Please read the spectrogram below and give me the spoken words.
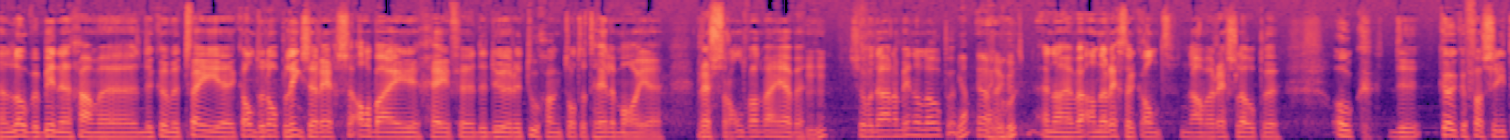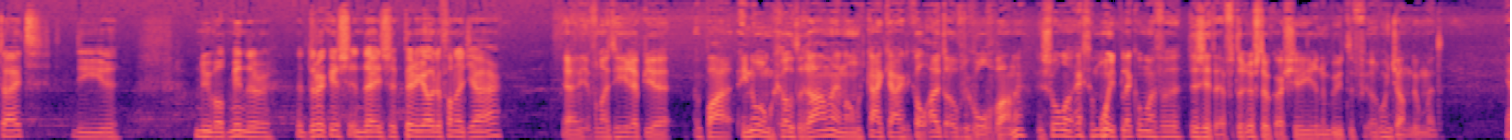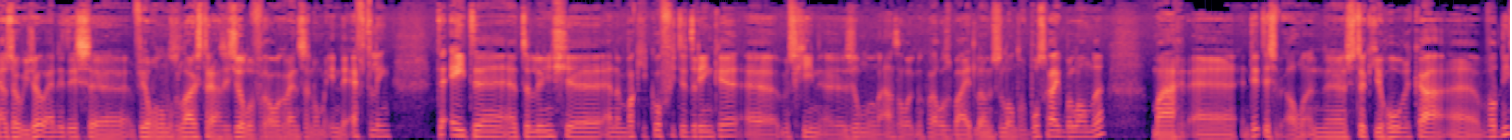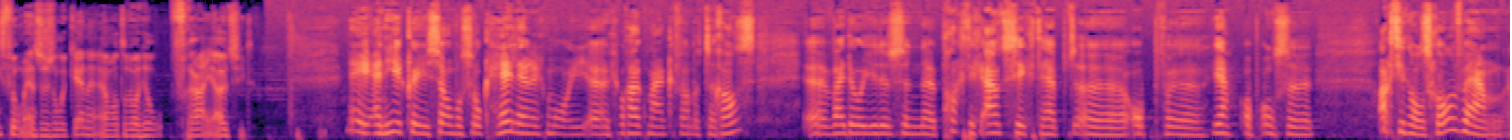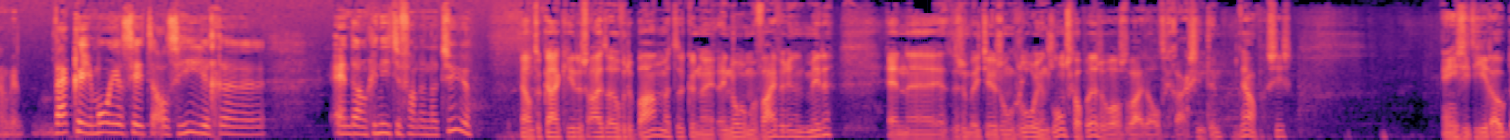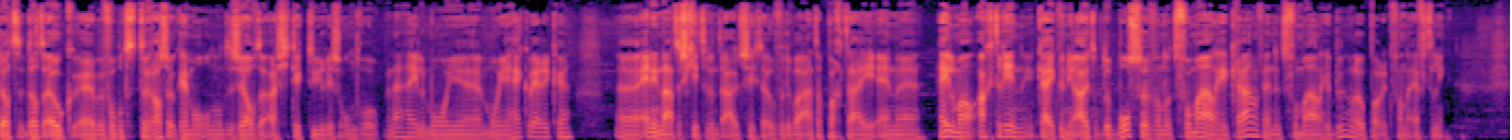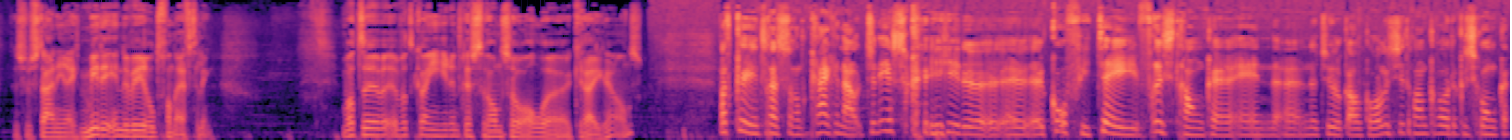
Eh, lopen we binnen, gaan we, dan kunnen we twee eh, kanten op, links en rechts. Allebei geven de deuren toegang tot het hele mooie restaurant wat wij hebben. mhm. Zullen we daar naar binnen lopen? Ja, heel goed. En dan hebben we aan de rechterkant, nou we rechts lopen, ook de keukenfaciliteit. Die eh, nu wat minder druk is in deze periode van het jaar. Ja, en vanuit hier heb je een paar enorm grote ramen. En dan kijk je eigenlijk al uit over de golfbaan. Hè? Het is wel echt een mooie plek om even te zitten. Even te rusten ook als je hier in de buurt een rondje aan het doen bent. Ja, sowieso. Hè. Dit is, eh, veel van onze luisteraars die zullen vooral gewend zijn om in de Efteling te eten en te lunchen en een bakje koffie te drinken. Eh, misschien uh, zullen er een aantal ook nog wel eens bij het Loonse Land of Bosrijk belanden. Maar dit is wel een stukje horeca wat niet veel mensen zullen kennen en wat er wel heel fraai uitziet. Nee, en hier kun je zomers ook heel erg mooi gebruik maken van het terras. waardoor je dus een prachtig uitzicht hebt op, ja, op onze 18 holes golfbaan. Waar kun je mooier zitten als hier uh, en dan genieten van de natuur. Ja, want we kijken hier dus uit over de baan met een enorme vijver in het midden. En uh, het is een beetje zo'n glooiend landschap, hè, zoals wij dat altijd graag zien, Tim. Ja, precies. En je ziet hier ook dat, dat ook uh, bijvoorbeeld het terras ook helemaal onder dezelfde architectuur is ontworpen. Hè? Hele mooie, mooie hekwerken. Uh, en inderdaad een schitterend uitzicht over de waterpartij. En uh, helemaal achterin kijken we nu uit op de bossen van het voormalige Kraamven, het voormalige bungalowpark van de Efteling. Dus we staan hier echt midden in de wereld van de Efteling. Wat, wat kan je hier in het restaurant zo al krijgen, Hans? Wat kun je in het restaurant krijgen? Nou, ten eerste kun je hier de koffie, thee, frisdranken en natuurlijk alcoholische dranken worden geschonken.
